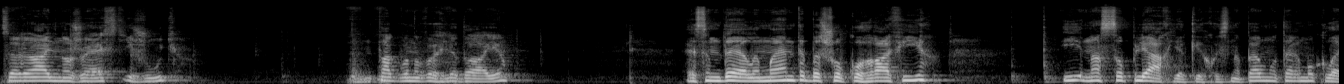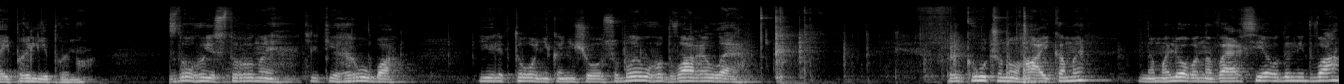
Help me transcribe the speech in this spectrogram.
Це реально жесть і жуть. Так воно виглядає. SMD елементи без шовкографії. І на соплях якихось, напевно, термоклей приліплено. З другої сторони тільки груба і електроніка, нічого особливого. Два реле. Прикручено гайками. Намальована версія 1.2.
